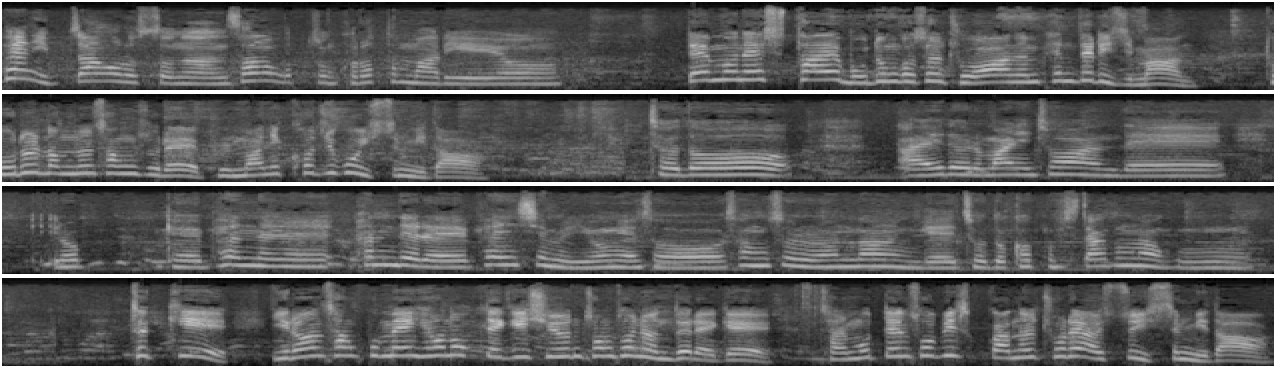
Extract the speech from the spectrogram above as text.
팬 입장으로서는 안 사는 것 좀 그렇단 말이에요. 때문에 스타의 모든 것을 좋아하는 팬들이지만 도를 넘는 상술에 불만이 커지고 있습니다. 저도 아이돌을 많이 좋아하는데 이렇게 팬을, 팬들의 팬심을 이용해서 상술을 한다는 게 저도 가끔씩 짜증나고 특히 이런 상품에 현혹되기 쉬운 청소년들에게 잘못된 소비 습관을 초래할 수 있습니다.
